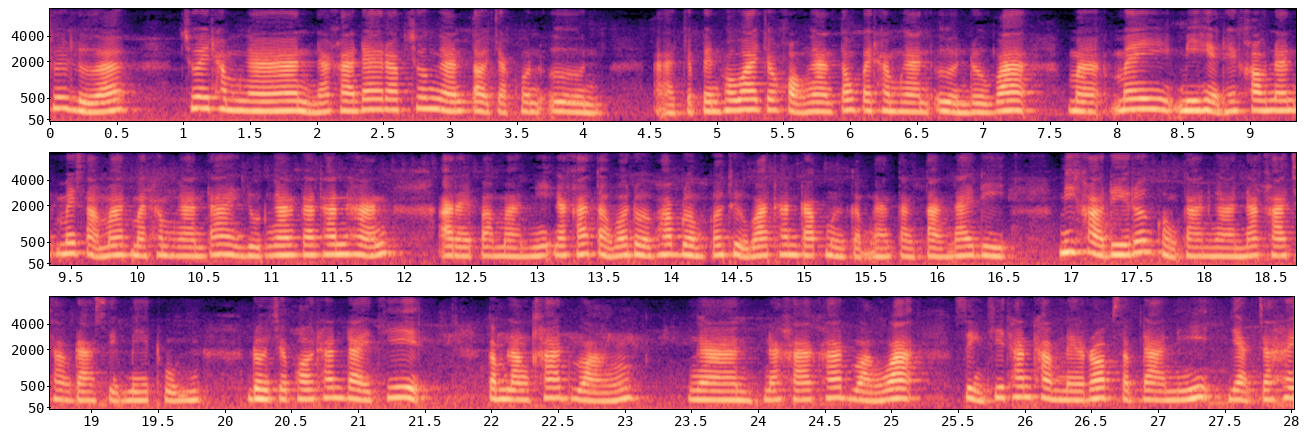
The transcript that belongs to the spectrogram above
ช่วยเหลือช่วยทำงานนะคะ ได้รับช่วงงานต่อจากคนอื่น อาจจะเป็นเพราะว่าเจ้าของงานต้องไปทำงานอื่น หรือว่ามาไม่มีเหตุให้เขานั้นไม่สามารถมาทำงานได้หยุดงานกระทันหันอะไรประมาณนี้นะคะ แต่ว่าโดยภาพรวมก็ถือว่าท่านรับมือกับงานต่างๆ ได้ดี มีข่าวดีเรื่องของการงานนะคะ ชาวราศีเมถุน โดยเฉพาะท่านใดที่กำลังคาดหวังงานนะคะ คาดหวังว่าสิ่งที่ท่านทำในรอบสัปดาห์นี้ อยากจะให้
